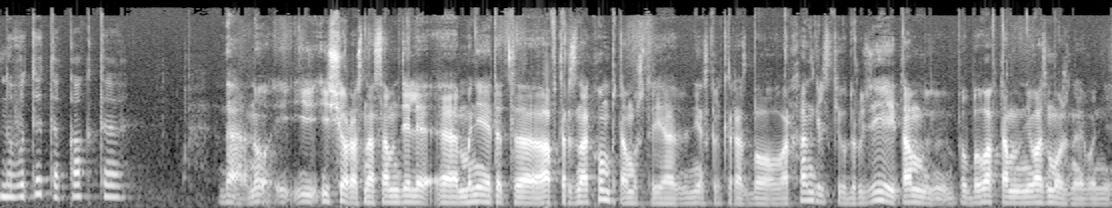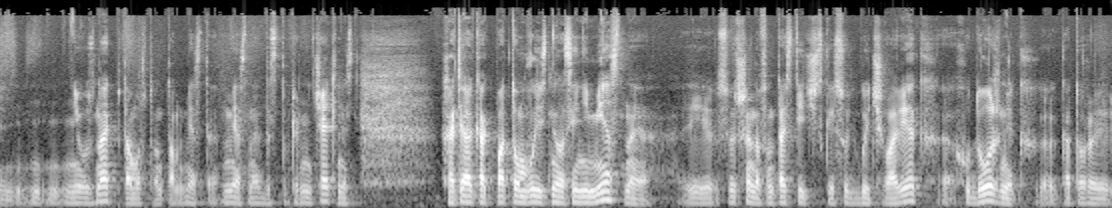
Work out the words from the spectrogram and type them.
но вот это как-то да, ну и, еще раз, на самом деле, э, мне этот э, автор знаком, потому что я несколько раз бывал в Архангельске у друзей, и там, э, побывав, там невозможно его не, не узнать, потому что он там место, местная достопримечательность. хотя, как потом выяснилось, и не местная, и совершенно фантастической судьбы человек, художник, который,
